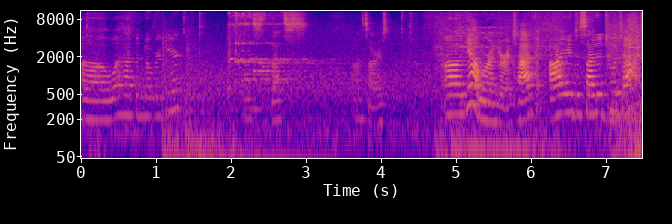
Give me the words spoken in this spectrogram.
Uh, what happened over here? That's, that's, that's ours. Uh, yeah, we're under attack. I decided to attack.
